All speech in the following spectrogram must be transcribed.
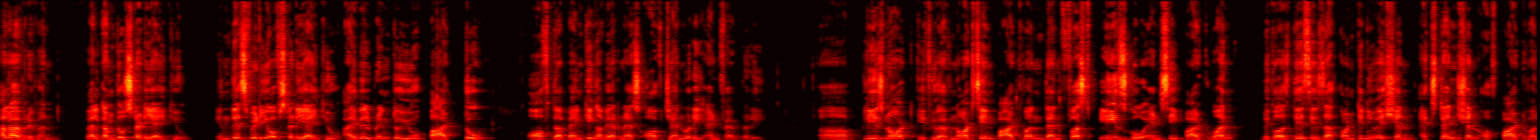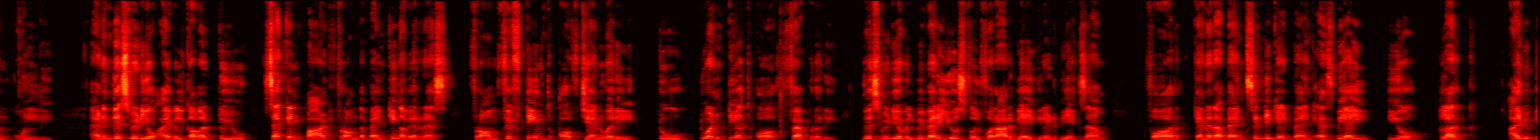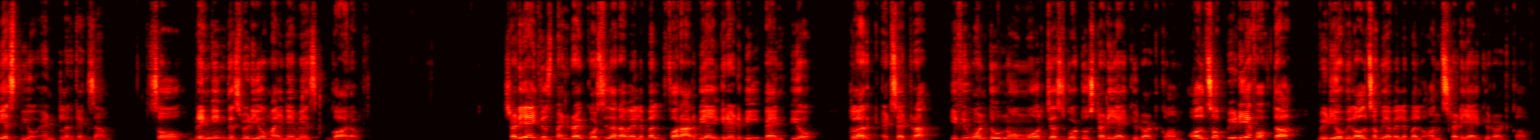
Hello everyone, welcome to Study IQ. In this video of Study IQ, I will bring to you part 2 of the banking awareness of January and February. Uh, please note, if you have not seen part 1, then first please go and see part 1 because this is a continuation extension of part 1 only. And in this video, I will cover to you second part from the banking awareness from 15th of January to 20th of February. This video will be very useful for RBI Grade B exam for Canara Bank, Syndicate Bank, SBI, PO, Clerk, IBPS PO and Clerk exam. So bringing this video, my name is Gaurav. Study IQ's pendrive courses are available for RBI Grade B, Bank PO, Clerk, etc. If you want to know more, just go to studyiq.com. Also, PDF of the video will also be available on studyiq.com.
